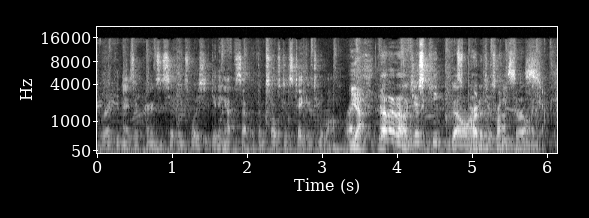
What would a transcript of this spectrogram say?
to recognize their parents and siblings' voices, getting upset with themselves because it's taking too long. Right? Yeah, No, no, no. Just keep going. part of the process. growing, yeah.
